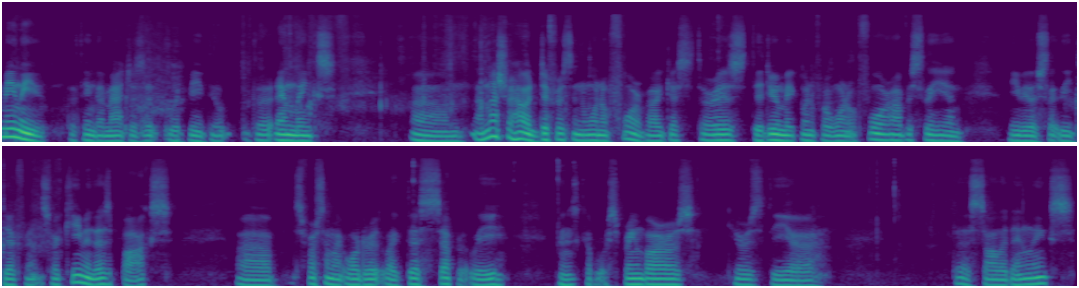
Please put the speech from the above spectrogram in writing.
Mainly, the thing that matches it would be the the end links. Um, I'm not sure how it differs in 104, but I guess there is. They do make one for 104, obviously, and maybe they're slightly different. So it came in this box. Uh, it's the first time I order it like this separately. And there's a couple of spring bars. Here's the uh, the solid end links.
